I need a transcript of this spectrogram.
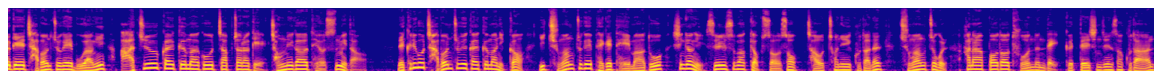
흙의 자번 쪽의 모양이 아주 깔끔하고 짭짤하게 정리가 되었습니다. 네, 그리고 자번 쪽이 깔끔하니까 이 중앙 쪽의 백의 대마도 신경이 쓰일 수밖에 없어서 좌우천이 구단은 중앙 쪽을 하나 뻗어 두었는데 그때 신진서 구단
